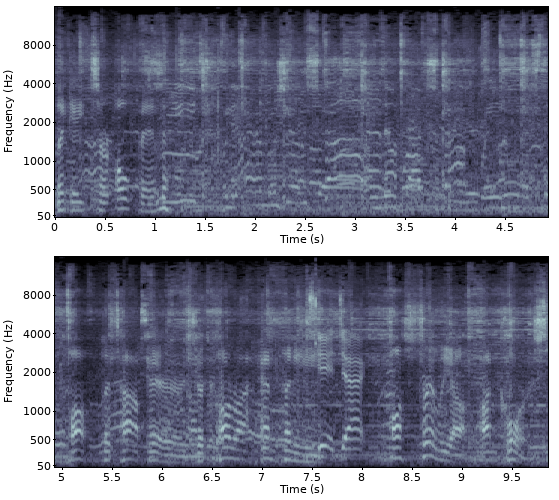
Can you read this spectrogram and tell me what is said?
The gates are open. Off the top here, Jakara Anthony. yeah, Jack. Australia on course.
